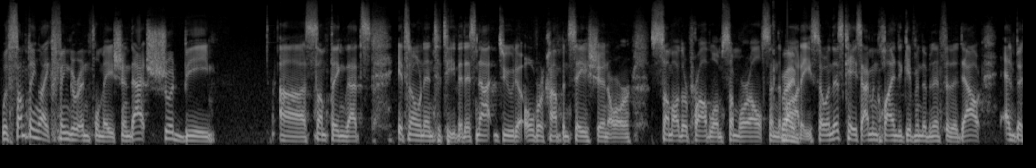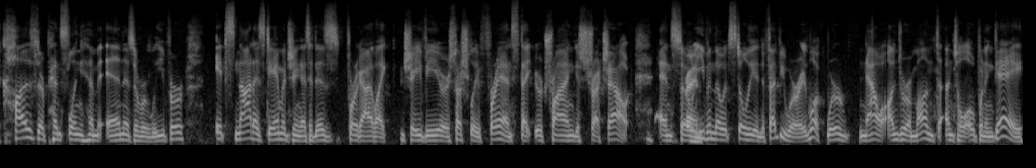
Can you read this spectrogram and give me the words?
With something like finger inflammation, that should be uh, something that's its own entity that is not due to overcompensation or some other problem somewhere else in the Right. body. So in this case, I'm inclined to give him the benefit of the doubt. And because they're penciling him in as a reliever, it's not as damaging as it is for a guy like JV or especially France that you're trying to stretch out. And so Right. even though it's still the end of February, look, we're now under a month until opening day.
